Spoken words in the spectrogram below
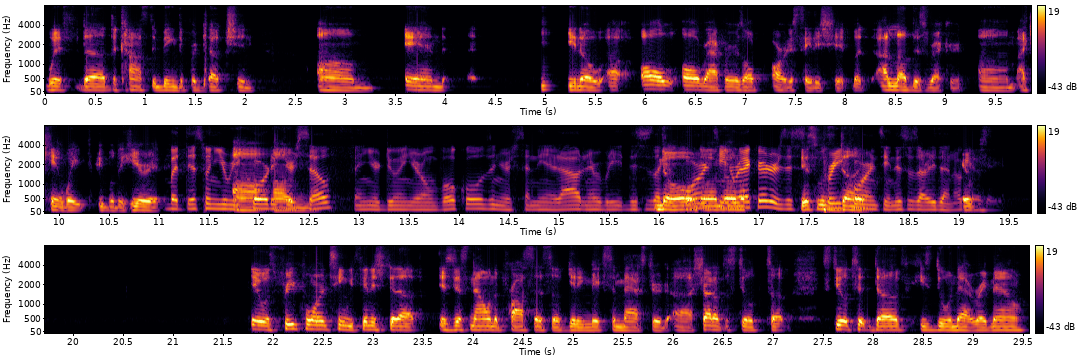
with the the constant being the production. Um, and you know, uh, all all rappers, all artists say this shit, but I love this record. Um, I can't wait for people to hear it. But this one you recorded Um, yourself and you're doing your own vocals and you're sending it out and everybody. This is like No, a quarantine no, no. record or is this, This pre-quarantine? This was already done. Okay. was- okay. It was pre-quarantine. We finished it up. It's just now in the process of getting mixed and mastered. Uh, shout out to Steel Tip, Steel Tip Dove. He's doing that right now.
